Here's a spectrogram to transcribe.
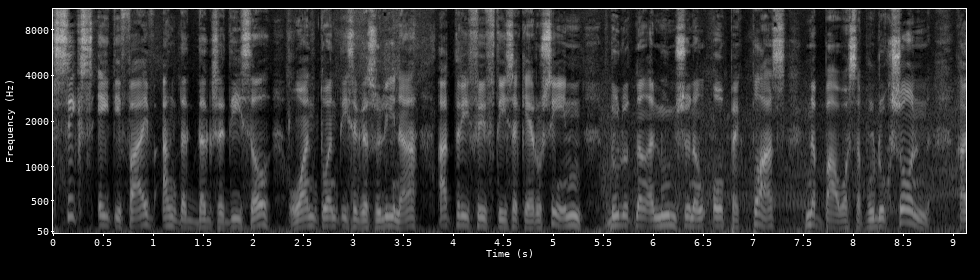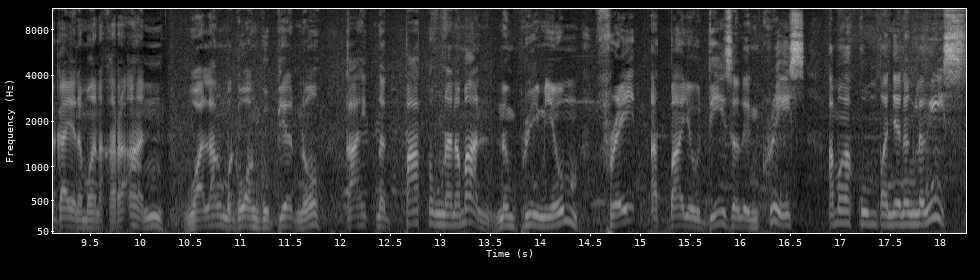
685 ang dagdag sa diesel, 120 sa gasolina at 350 sa kerosene dulot ng anunsyo ng OPEC Plus na bawas sa produksyon. Kagaya ng mga nakaraan, walang magawa ang gobyerno kahit nagpatong na naman ng premium, freight at biodiesel increase ang mga kumpanya ng langis.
